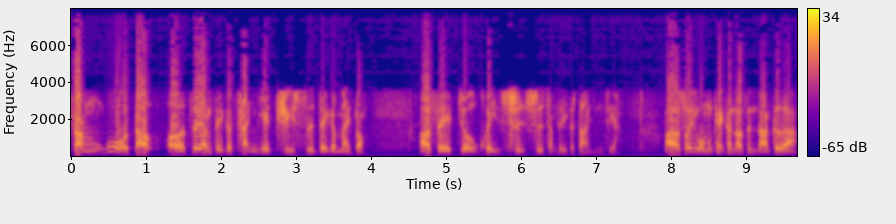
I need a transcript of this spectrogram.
掌握到呃这样的一个产业趋势的一个脉动，啊，谁就会是市场的一个大赢家，啊，所以我们可以看到森达科啊。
